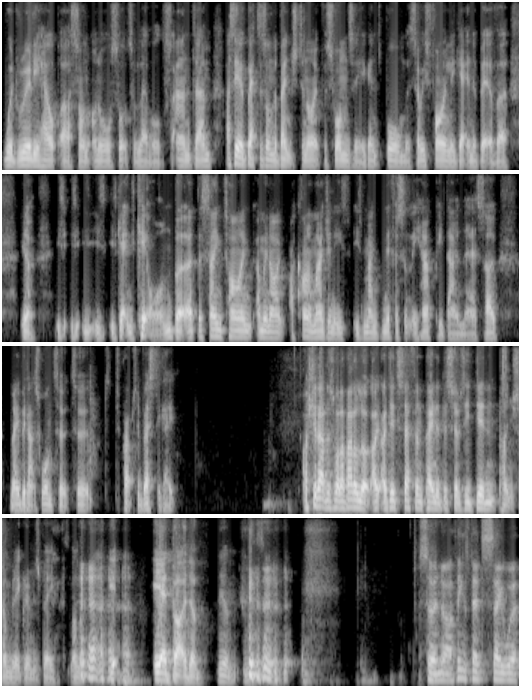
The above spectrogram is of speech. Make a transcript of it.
would really help us on, on all sorts of levels. And um, I see Ogbeta's on the bench tonight for Swansea against Bournemouth, so he's finally getting a bit of a, you know, he's, he's, he's getting the kit on. But at the same time, I mean, I, I can't imagine he's he's magnificently happy down there. So maybe that's one to to, to perhaps investigate. I should add as well. I've had a look. I, I did Stefan Payne a disservice. He didn't punch somebody at Grimsby. he, he headbutted him. Yeah. So no, I think it's fair to say we're,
